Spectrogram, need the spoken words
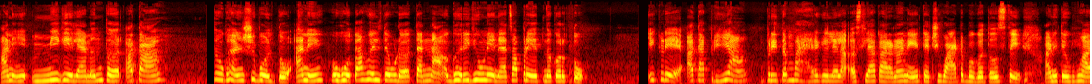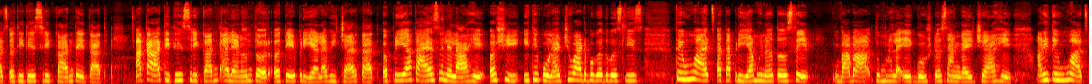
आणि मी गेल्यानंतर आता दोघांशी बोलतो आणि होता होईल तेवढं त्यांना घरी घेऊन येण्याचा प्रयत्न करतो. इकडे आता प्रिया प्रीतम बाहेर गेलेला असल्या कारणाने त्याची वाट बघत असते आणि तेव्हाच तिथे श्रीकांत येतात. आता तिथे श्रीकांत आल्यानंतर ते प्रियाला विचारतात प्रिया काय झालेला आहे? अशी इथे कोणाची वाट बघत बसलीस? तेव्हाच आता प्रिया म्हणत असते बाबा तुम्हाला एक गोष्ट सांगायची आहे. आणि तेव्हाच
